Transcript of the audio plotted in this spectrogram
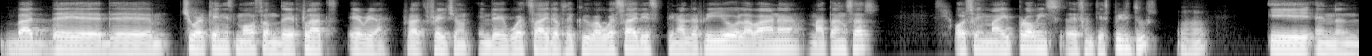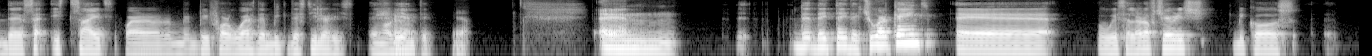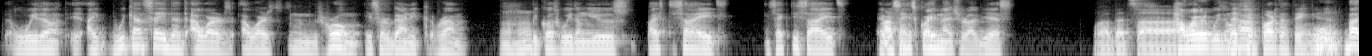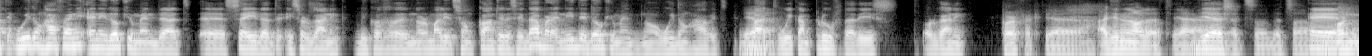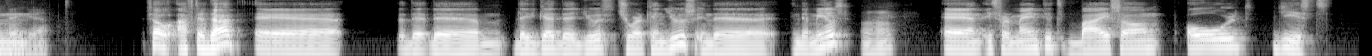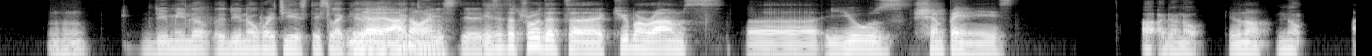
but the the sugarcane is most on the flat area, flat region in the west side of the Cuba. West side is Pinar del Rio, La Habana, Matanzas. Also in my province, uh, Sancti Spíritus y and on the east side where before was the big distilleries in Sure. Oriente. Yeah. And they, they take the sugar cane uh, with a lot of cherish because we don't. I, we can say that our our mm, rum is organic rum Mhm. because we don't use pesticides, insecticides. Everything Nothing. is quite natural. Yes. Well, that's uh, However, we don't that's have important thing. Yeah. But we don't have any any document that uh, say that it's organic because uh, normally some countries they say, "No, but I need the document." No, we don't have it, Yeah. but we can prove that it's organic. Perfect. Yeah, yeah. I didn't know that. Yeah. Yes. That's a, that's a important thing. Yeah. So after that, uh, the the um, they get the juice, sugarcane juice in the in the mills, hmm and it's fermented by some old yeast. hmm Do you mean the, do you know where yeast? It's like uh, Yeah, yeah, I know it. bacteries, Is it true that uh, Cuban rams uh, use champagne yeast? Ah, I don't know. You don't know? No,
